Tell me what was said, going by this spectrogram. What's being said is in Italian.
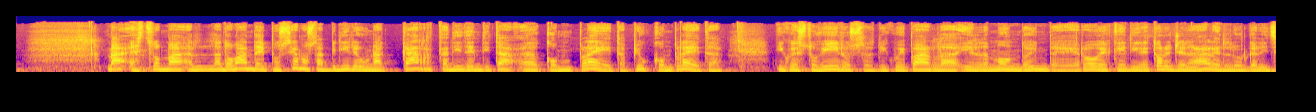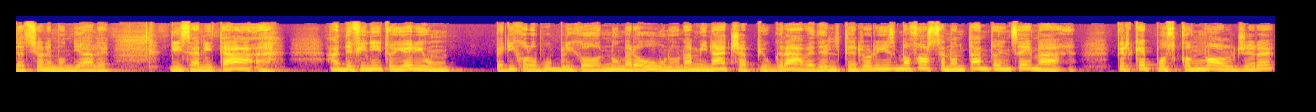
Ma insomma la domanda è possiamo stabilire una carta d'identità eh, completa, più completa di questo virus di cui parla il mondo intero e che il direttore generale dell'Organizzazione Mondiale di Sanità eh, ha definito ieri un pericolo pubblico numero uno, una minaccia più grave del terrorismo, forse non tanto in sé ma perché può sconvolgere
